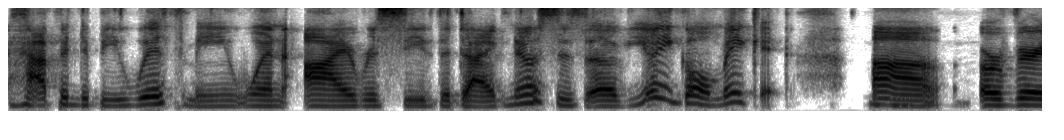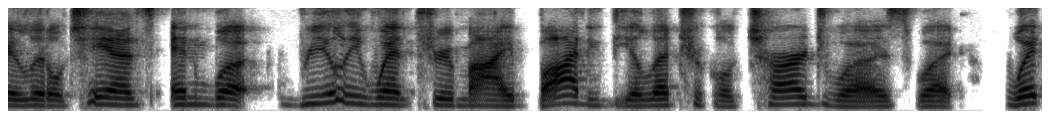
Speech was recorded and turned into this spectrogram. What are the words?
happened to be with me when I received the diagnosis of you ain't gonna make it, mm-hmm. uh, or very little chance. And what really went through my body, the electrical charge was what what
